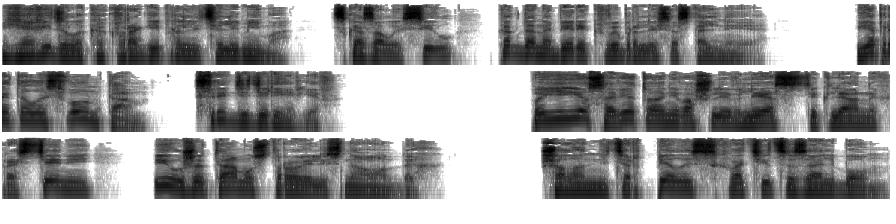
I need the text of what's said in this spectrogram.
«Я видела, как враги пролетели мимо», — сказала Сил, когда на берег выбрались остальные. «Я пряталась вон там, среди деревьев». По ее совету они вошли в лес стеклянных растений и уже там устроились на отдых. Шалан не терпелось схватиться за альбом.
